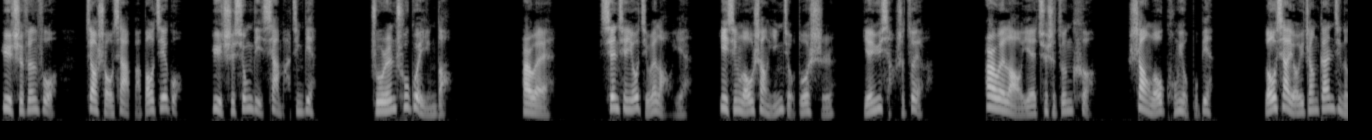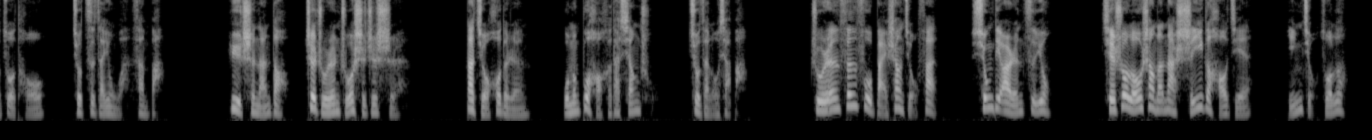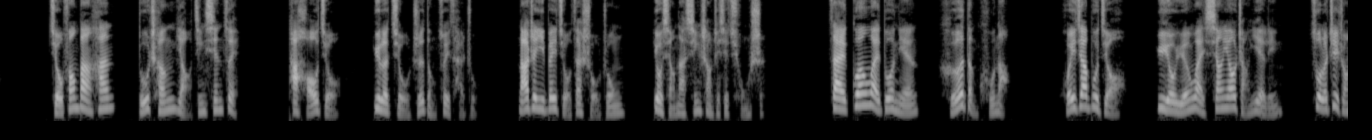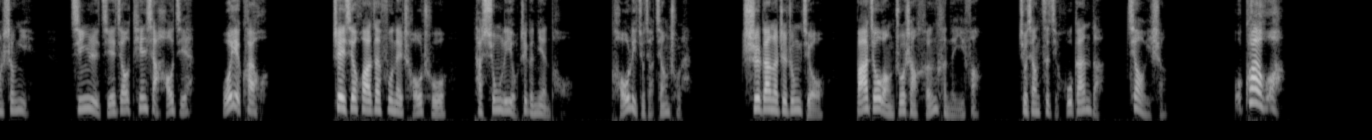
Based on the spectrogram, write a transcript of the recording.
尉迟吩咐叫手下把包接过，尉迟兄弟下马进店。主人出柜迎道：“二位，先前有几位老爷一行楼上饮酒多时，言语想是醉了。二位老爷却是尊客，上楼恐有不便。楼下有一张干净的座头，就自在用晚饭罢。”尉迟难道这主人着实之事，那酒后的人，我们不好和他相处，就在楼下罢。主人吩咐摆上酒饭。兄弟二人自用。且说楼上的那十一个豪杰饮酒作乐，酒方半酣，独成咬金先醉。他好酒，遇了酒直等醉才住。拿着一杯酒在手中，又想那心上这些穷事，在关外多年，何等苦恼。回家不久，遇有员外相邀长叶林，做了这桩生意。今日结交天下豪杰，我也快活。这些话在腹内踌躇，他胸里有这个念头，口里就叫将出来。吃干了这盅酒，把酒往桌上狠狠的一放，就像自己呼干的，叫一声：“我快活！”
